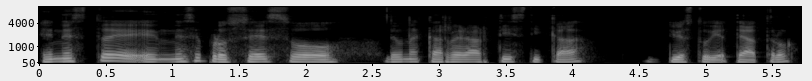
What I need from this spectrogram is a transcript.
en este, en ese proceso de una carrera artística, yo estudié teatro,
